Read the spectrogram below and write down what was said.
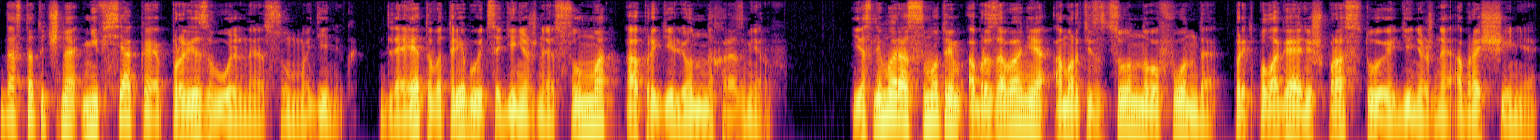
достаточно не всякая произвольная сумма денег. Для этого требуется денежная сумма определенных размеров. Если мы рассмотрим образование амортизационного фонда, предполагая лишь простое денежное обращение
